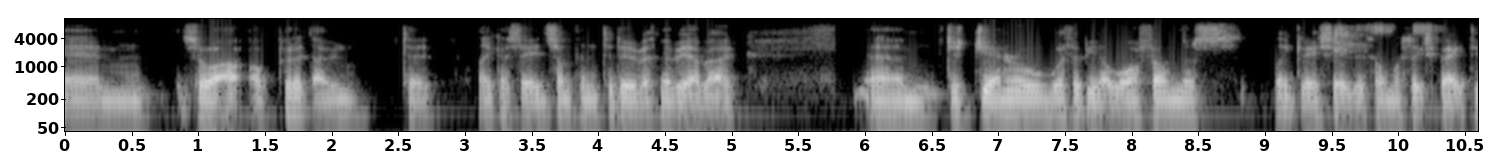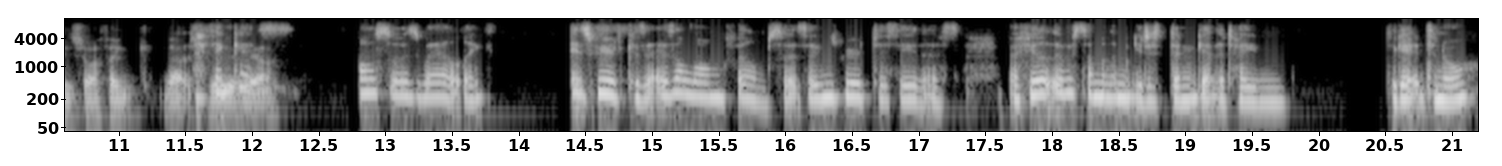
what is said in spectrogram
Um, so I, I'll put it down to, like I said, something to do with maybe a bit of, um, just general with it being a war film. There's like Grace said, it's almost expected. So I think that's I think where we are. it's also as well like it's weird because it is a long film, so it sounds weird to say this, but I feel like there was some of them you just didn't get the time to get to know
